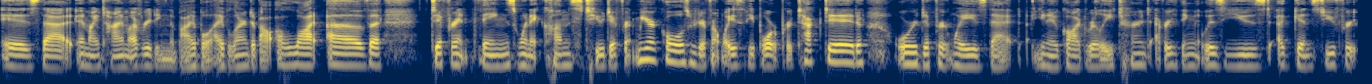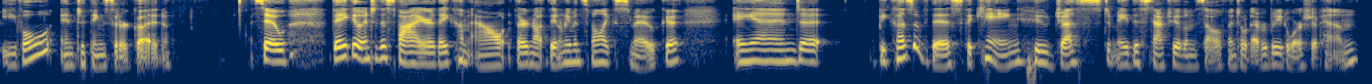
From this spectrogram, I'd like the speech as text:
is that in my time of reading the bible i've learned about a lot of different things when it comes to different miracles or different ways people were protected or different ways that, you know, God really turned everything that was used against you for evil into things that are good. So they go into this fire, they come out, they're not, they don't even smell like smoke. And uh, because of this, the king, who just made this statue of himself and told everybody to worship him,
